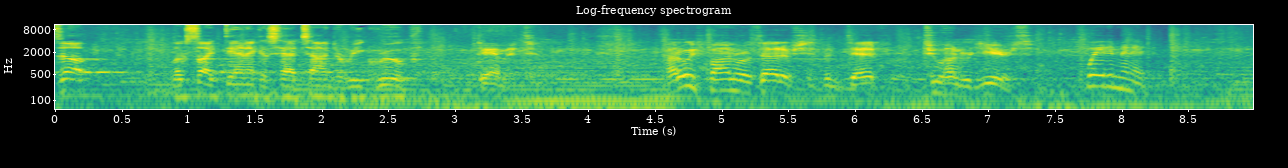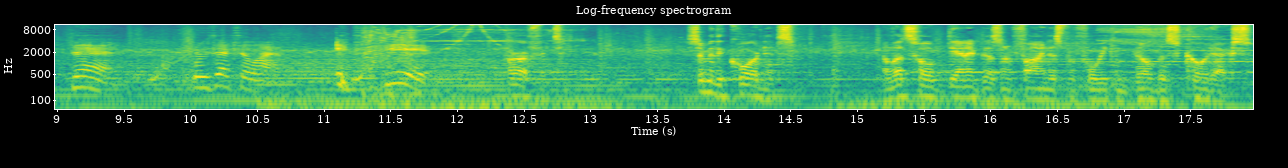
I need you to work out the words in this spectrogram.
Heads up. Looks like Danik has had time to regroup. Damn it. How do we find Rosetta if she's been dead for 200 years? Wait a minute. There. Rosetta Lab. It's here. Perfect. Send me the coordinates. Now let's hope Danik doesn't find us before we can build this codex.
